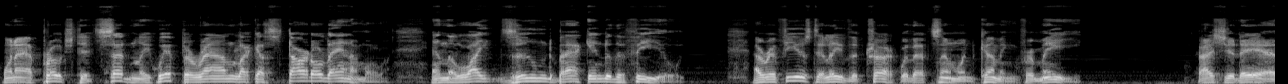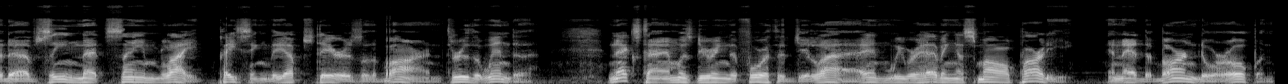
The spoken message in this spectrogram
When I approached it, suddenly whipped around like a startled animal, and the light zoomed back into the field. I refused to leave the truck without someone coming for me. I should add, I've seen that same light pacing the upstairs of the barn through the window. Next time was during the 4th of July, and we were having a small party and had the barn door open.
